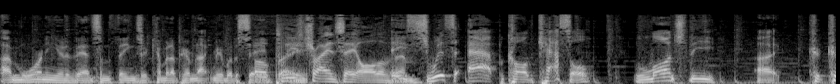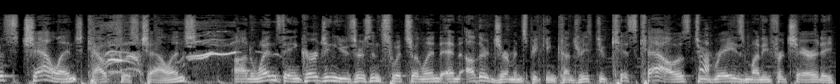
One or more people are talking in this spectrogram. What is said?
I'm warning you in advance. Some things are coming up here. I'm not going to be able to say. Oh, please try and say all of them. A Swiss app called Castle launched the uh, Kukus Challenge, Cow Kiss Challenge, on Wednesday, encouraging users in Switzerland and other German speaking countries to kiss cows to raise money for charity.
